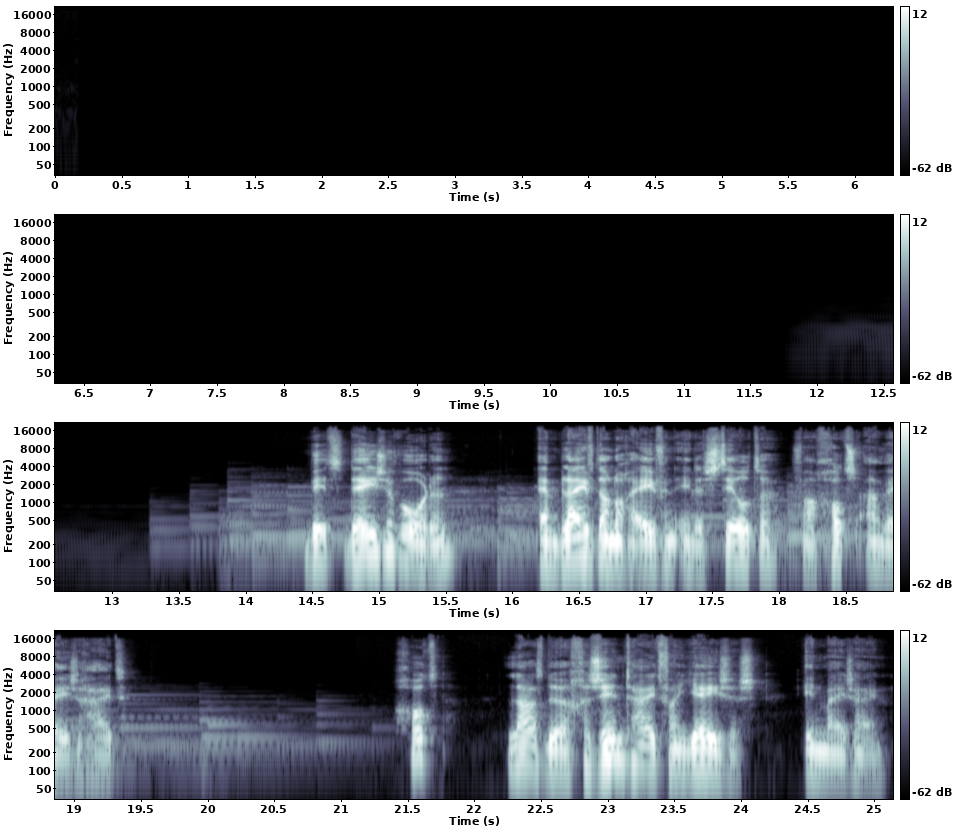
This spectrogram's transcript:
Bid deze woorden en blijf dan nog even in de stilte van Gods aanwezigheid. God laat de gezindheid van Jezus in mij zijn.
